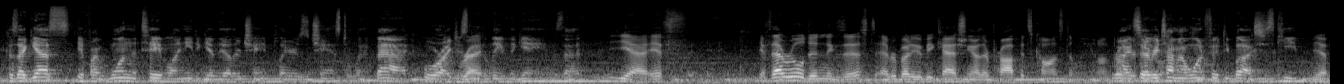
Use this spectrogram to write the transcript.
Because I guess if I won the table, I need to give the other players a chance to win it back, or I just Right. need to leave the game. Is that Yeah, if if that rule didn't exist, everybody would be cashing out their profits constantly. On right? So every time I won fifty bucks, just keep Yep.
